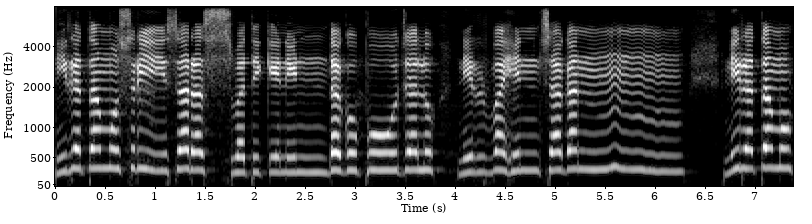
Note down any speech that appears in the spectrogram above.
నిరతము శ్రీ సరస్వతికి నిండగు పూజలు నిర్వహించగన్. నిరతము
